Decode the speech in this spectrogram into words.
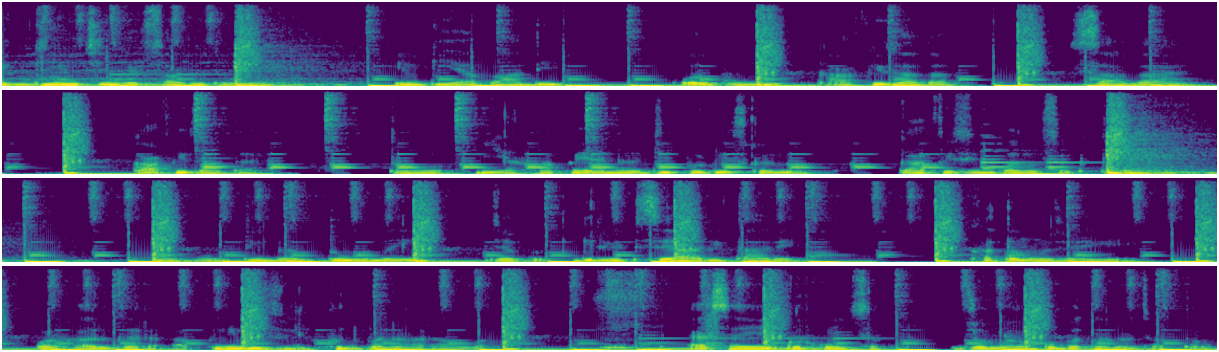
एक गेम चेंजर साबित होगी इनकी आबादी और भूमि काफ़ी ज़्यादा ज़्यादा है, काफ़ी ज़्यादा है। तो यहाँ पे एनर्जी प्रोड्यूस करना काफ़ी सिंपल हो सकता है। तो दिन अब दूर नहीं, जब ग्रिड से आ रही तारें ख़त्म हो जाएगी और हर घर अपनी बिजली खुद बना रहा होगा। ऐसा ही एक और कॉन्सेप्ट जो मैं आपको बताना चाहता हूँ।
